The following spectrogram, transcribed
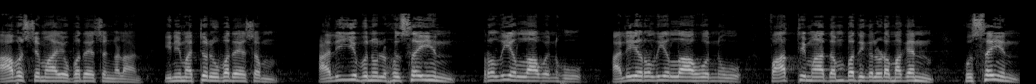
ആവശ്യമായ ഉപദേശങ്ങളാണ്. ഇനി മറ്റൊരു ഉപദേശം അലിയുബുനുൽ ഹുസൈൻ റളിയല്ലാഹുൻഹു അലി റളിയല്ലാഹുൻഹു ഫാത്തിമ ദമ്പതികളുടെ മകൻ ഹുസൈൻ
